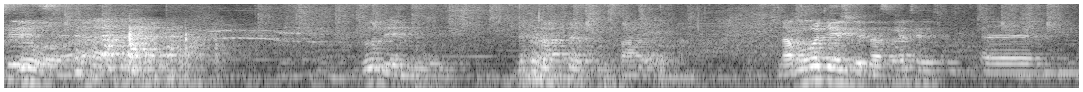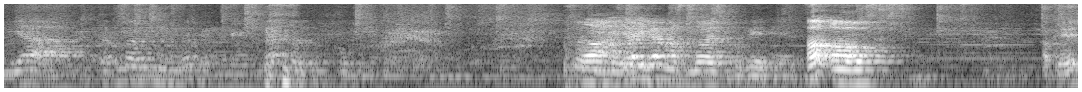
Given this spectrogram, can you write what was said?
So. So nämlich. Zwei. Na, wo wollt ihr hin? Zweite. Ähm, ja, darüber habe ich einen Learning. So, ich glaube, ich werde was Neues probieren jetzt. Oh oh. Okay.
